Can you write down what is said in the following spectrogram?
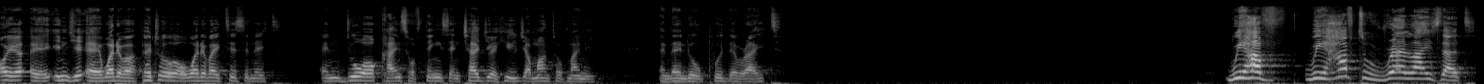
oil, uh, engine, uh, whatever, petrol or whatever it is in it, and do all kinds of things and charge you a huge amount of money, and then they'll put the right. We have, we have to realize that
